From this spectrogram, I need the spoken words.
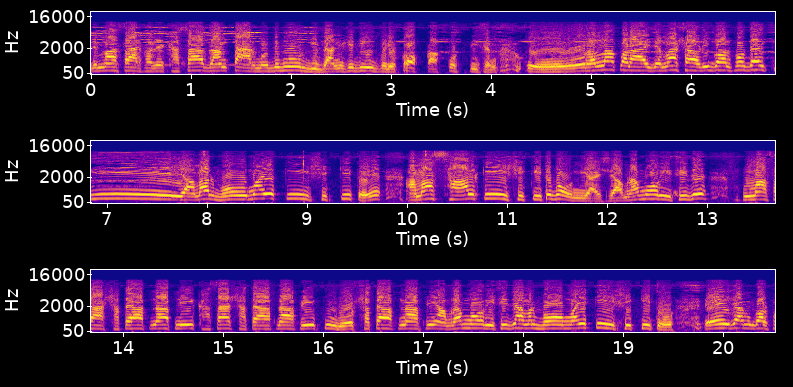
যে মাসার পরের খাসা জান, তার মধ্যে মুরগি জানিছে, ডিম পাড়ি কক কক করতেছেন। ওর আল্লাহ পাড়ায় যে আমার শাহরি গল্প দেয় কি? আমার বৌমায় কি শিক্ষিত আমার সাল কি শিক্ষিত বউ নিয়ে আসে আমরা মরিছি যে মাসার সাথে আপনা আপনি খাসার সাথে আপনা আপনি কুড়োর সাথে আপনা আপনি, আমরা মরিছি যে আমার বৌমায় কি শিক্ষিত। এইরকম গল্প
